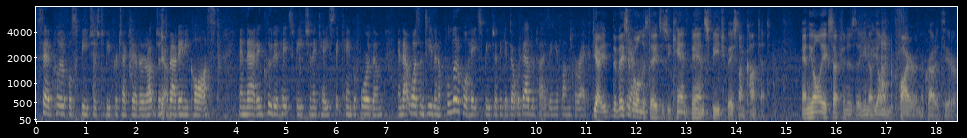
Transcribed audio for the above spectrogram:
said political speech is to be protected at just yeah. about any cost and that included hate speech in a case that came before them, and that wasn't even a political hate speech. I think it dealt with advertising, if I'm correct. Yeah, it, the basic yeah. rule in the states is you can't ban speech based on content. And the only exception is the, you know, yelling fire in the crowded theater.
